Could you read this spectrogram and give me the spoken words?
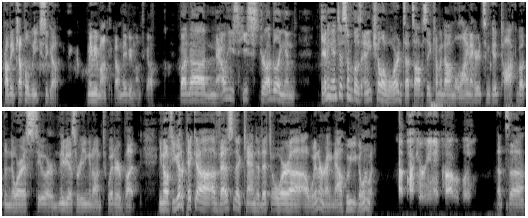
probably a couple weeks ago, maybe a month ago, maybe a month ago. But uh, now he's he's struggling and getting into some of those NHL awards. That's obviously coming down the line. I heard some good talk about the Norris too, or maybe I was reading it on Twitter. But you know, if you got to pick a, a Vezina candidate or a, a winner right now, who are you going with? Uh, Pekka Rinne probably. That's uh,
